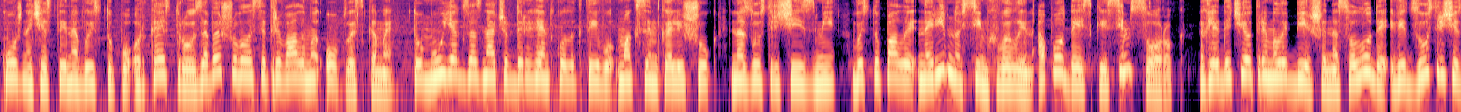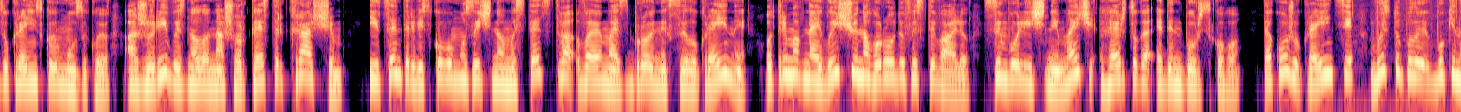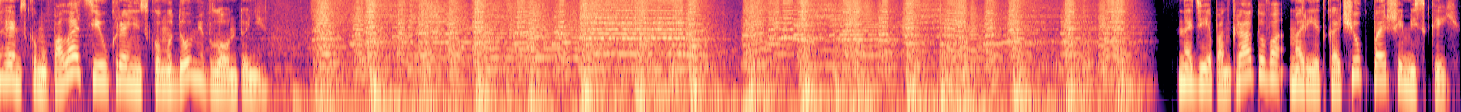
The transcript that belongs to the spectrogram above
Кожна частина виступу оркестру завершувалася тривалими оплесками. Тому, як зазначив диригент колективу Максим Калішук на зустрічі із ЗМІ, виступали не рівно 7 хвилин, а по-одеськи 7.40. Глядачі отримали більше насолоди від зустрічі з українською музикою, а журі визнало наш оркестр кращим. І Центр військово-музичного мистецтва ВМС Збройних сил України отримав найвищу нагороду фестивалю символічний меч герцога Единбурзького. Також українці виступили в Букінгемському палаці і Українському домі в Лондоні. Надія Панкратова, Марія Ткачук, перший міський.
